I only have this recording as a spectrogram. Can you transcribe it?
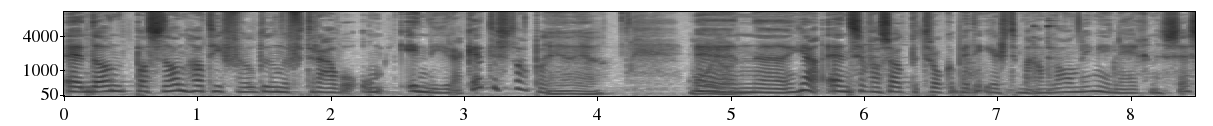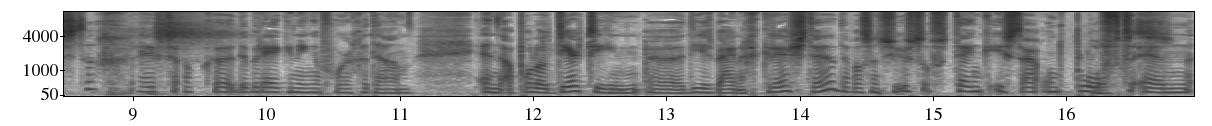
En dan, pas dan had hij voldoende vertrouwen om in die raket te stappen. Ja, ja. Mooi, en, eh, ja, en ze was ook betrokken bij de eerste maanlanding in 69. Heeft ze ook eh, de berekeningen voor gedaan. En de Apollo 13, eh, die is bijna gecrashed. Hè? Er was een zuurstoftank, is daar ontploft. En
